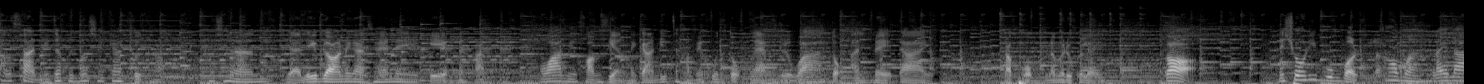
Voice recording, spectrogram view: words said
ทักษะนี้จะเป็นต้องใช้การฝึกครับ เพราะฉะนั้นอย่ารีบร้อนในการใช้ในเกมนะครับ เพราะว่ามีความเสี่ยงในการที่จะทำให้คุณตกแรงหรือว่าตกอันเรดได้ ครับผมแล้วมาดูกันเลย ก็ในช่วงที่บูมบอดเข้ามาไล่ล่า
